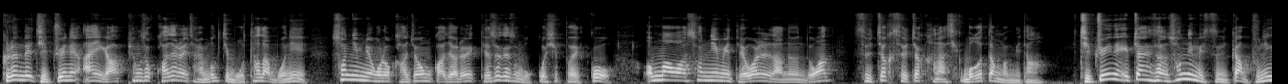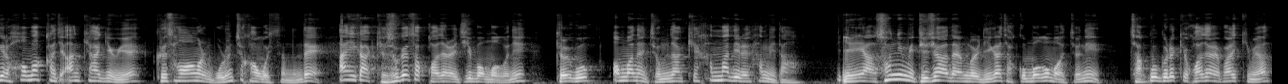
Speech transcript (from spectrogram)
그런데 집주인의 아이가 평소 과자를 잘 먹지 못하다 보니 손님용으로 가져온 과자를 계속해서 먹고 싶어 했고 엄마와 손님이 대화를 나누는 동안 슬쩍슬쩍 하나씩 먹었던 겁니다. 집주인의 입장에서는 손님이 있으니까 분위기를 험악하지 않게 하기 위해 그 상황을 모른 척하고 있었는데 아이가 계속해서 과자를 집어먹으니 결국 엄마는 점잖게 한마디를 합니다. 얘야 손님이 드셔야 되는 걸 네가 자꾸 먹으면 어쩌니 자꾸 그렇게 과자를 밝히면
